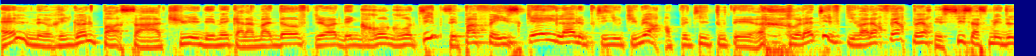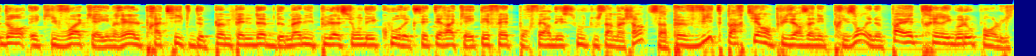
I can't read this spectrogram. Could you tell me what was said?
Elle ne rigole pas. Ça a tué des mecs à la Madoff, tu vois, des gros gros types. C'est pas FaceK, là, le petit youtubeur. En petit, tout est euh, relatif, qui va leur faire peur. Et si ça se met dedans et qu'ils voient qu'il y a une réelle pratique de pump and up, de manipulation des cours, etc., qui a été faite pour faire des sous, tout ça, machin, ça peut vite partir en plusieurs années de prison et ne pas être très rigolo pour lui.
